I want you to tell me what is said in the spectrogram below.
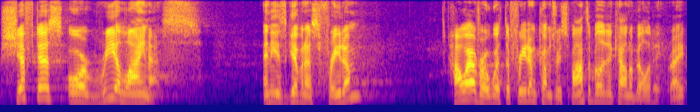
shift us or realign us. And He has given us freedom. However, with the freedom comes responsibility and accountability, right?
